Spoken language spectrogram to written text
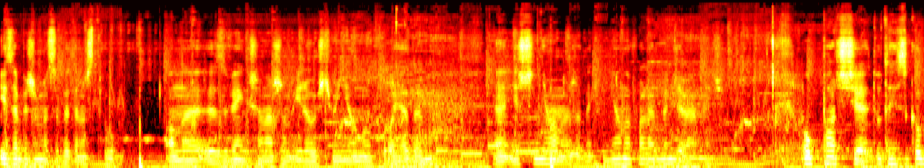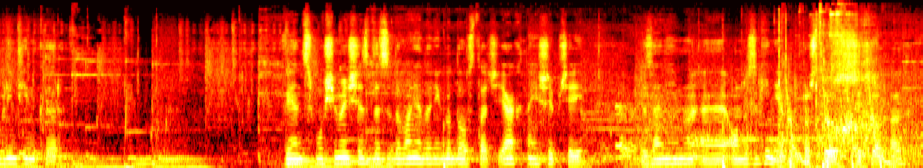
I zabierzemy sobie ten stół. On e, zwiększa naszą ilość minionów o jeden. E, Jeszcze nie mamy żadnych minionów, ale będziemy mieć. O, patrzcie, tutaj jest Goblin Tinker. Więc musimy się zdecydowanie do niego dostać, jak najszybciej, zanim e, on zginie po prostu w tych lokach.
